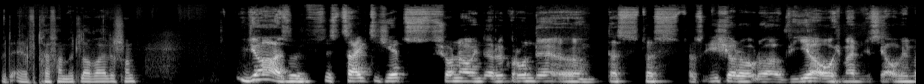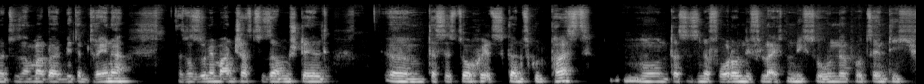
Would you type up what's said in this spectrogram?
Mit elf Treffern mittlerweile schon. Ja, also es zeigt sich jetzt schon auch in der Rückrunde, äh, dass, dass, dass ich oder, oder wir auch, ich meine, ist ja auch immer Zusammenarbeit mit dem Trainer, dass man so eine Mannschaft zusammenstellt, ähm, dass es doch jetzt ganz gut passt und dass es in der Vorrunde vielleicht noch nicht so hundertprozentig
